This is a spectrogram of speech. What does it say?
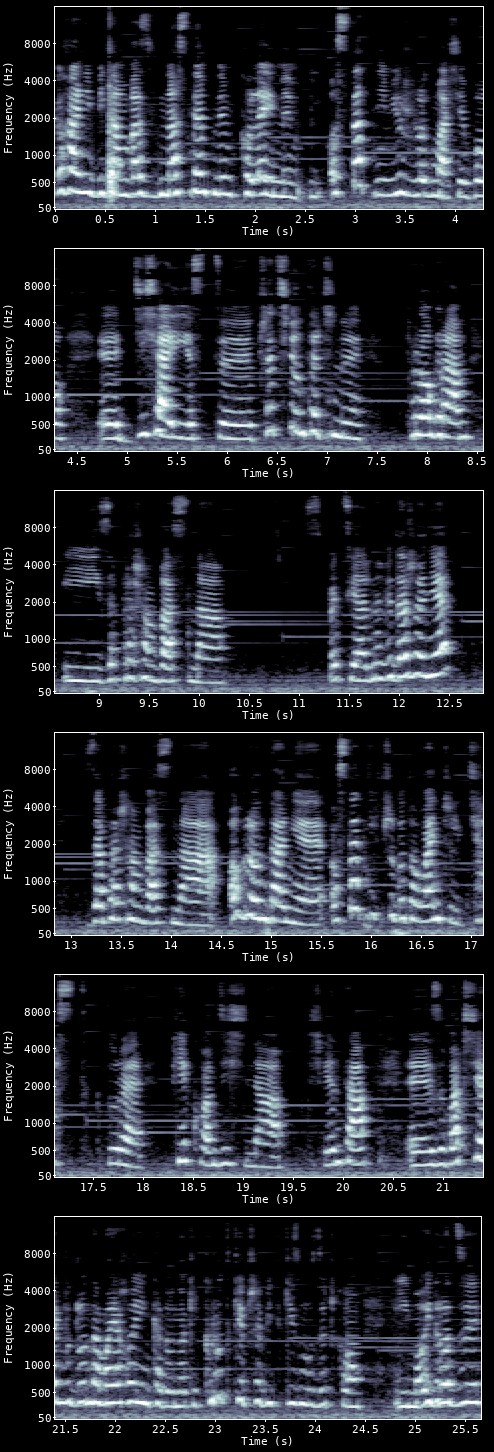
Kochani, witam Was w następnym, kolejnym i ostatnim już vlogmasie, bo e, dzisiaj jest e, przedświąteczny program i zapraszam Was na specjalne wydarzenie. Zapraszam Was na oglądanie ostatnich przygotowań, czyli ciast, które piekłam dziś na święta. E, Zobaczcie, jak wygląda moja choinka. To będą takie krótkie przebitki z muzyczką. I moi drodzy,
